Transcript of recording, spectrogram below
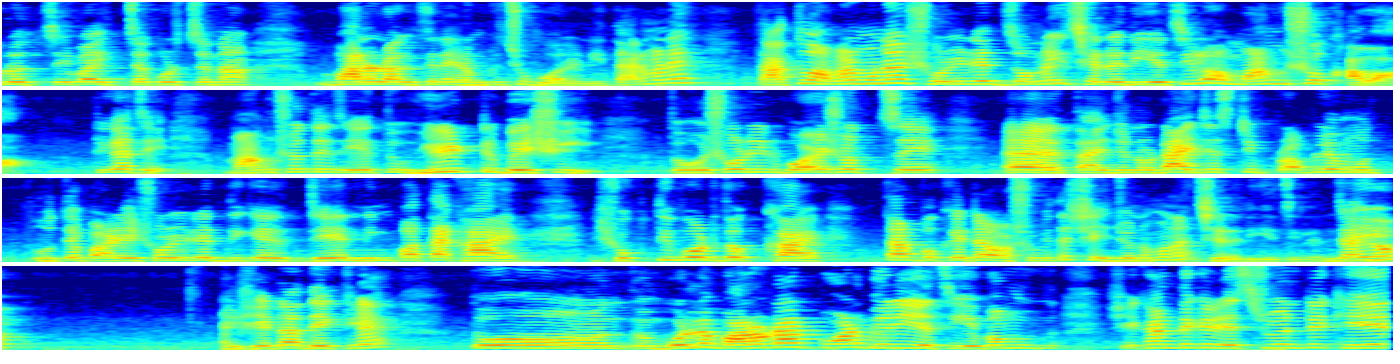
গুলোচ্ছে বা ইচ্ছা করছে না, ভালো লাগছে না এরকম কিছু বলেনি। তার মানে তাতু আমার মনে হয় শরীরের জন্যই ছেড়ে দিয়েছিল মাংস খাওয়া, ঠিক আছে? মাংসতে যেহেতু হিট বেশি, তো শরীর বয়স হচ্ছে তাই জন্য ডাইজেস্টিভ প্রবলেম হতে পারে, শরীরের দিকে যে নিম পাতা খায়, শক্তিবর্ধক খায়, তার পক্ষে এটা অসুবিধা, সেই জন্য মনে হয় ছেড়ে দিয়েছিলেন। যাই হোক, সেটা দেখলে তো, বলল বারোটার পর বেরিয়েছি এবং সেখান থেকে রেস্টুরেন্টে খেয়ে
